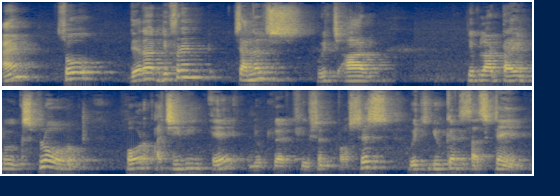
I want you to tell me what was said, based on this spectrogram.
And so, there are different channels which are people are trying to explore for achieving a nuclear fusion process which you can sustain.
